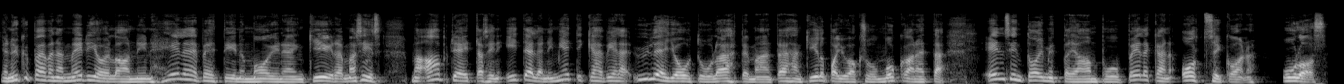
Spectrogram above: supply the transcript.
Ja nykypäivänä medioilla on niin helvetinmoinen kiire. Mä siis, mä updateasin itselleni, miettikää vielä Yle joutuu lähtemään tähän kilpajuoksuun mukaan, että ensin toimittaja ampuu pelkän otsikon – ulos,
